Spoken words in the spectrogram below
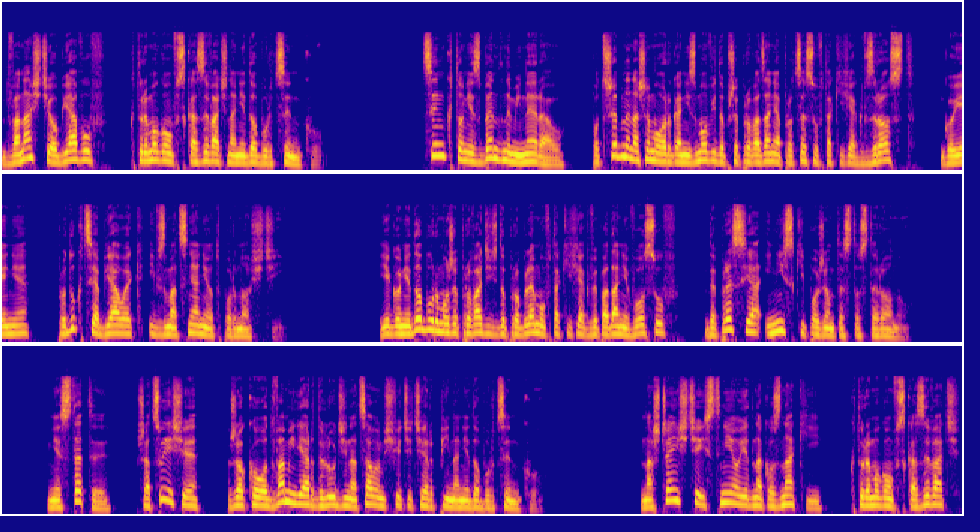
12 objawów, które mogą wskazywać na niedobór cynku. Cynk to niezbędny minerał, potrzebny naszemu organizmowi do przeprowadzania procesów takich jak wzrost, gojenie, produkcja białek i wzmacnianie odporności. Jego niedobór może prowadzić do problemów takich jak wypadanie włosów, depresja i niski poziom testosteronu. Niestety, szacuje się, że około 2 miliardy ludzi na całym świecie cierpi na niedobór cynku. Na szczęście istnieją jednak oznaki, które mogą wskazywać,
